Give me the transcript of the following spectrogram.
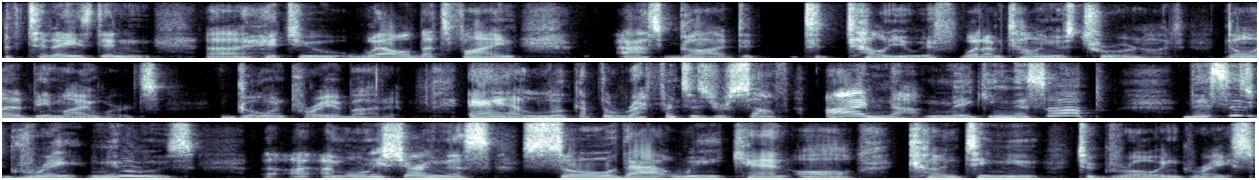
If today's didn't uh, hit you well, that's fine. Ask God to to tell you if what I'm telling you is true or not. Don't let it be my words. Go and pray about it, and look up the references yourself. I'm not making this up. This is great news. Uh, I, I'm only sharing this so that we can all continue to grow in grace.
